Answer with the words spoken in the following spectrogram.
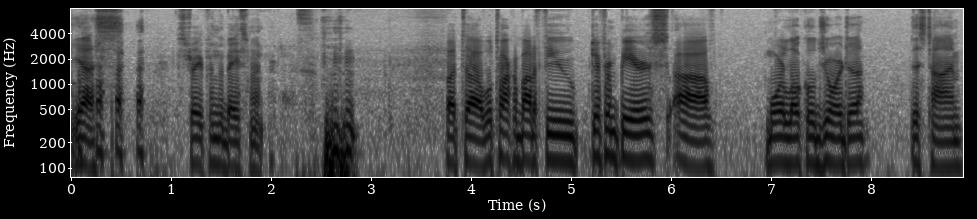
Yes. straight from the basement. but uh, we'll talk about a few different beers, uh, more local Georgia this time,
